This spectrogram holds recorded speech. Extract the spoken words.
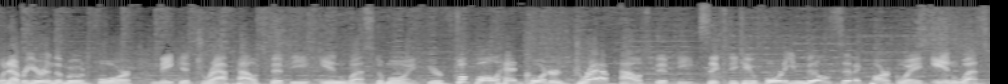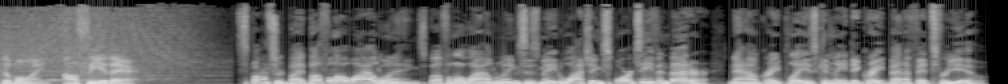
whatever you're in the mood for, make it Draft House 50 in West Des Moines. Your football headquarters, Draft House 50, 6240 Mill Civic Parkway in West Des Moines. I'll see you there. Sponsored by Buffalo Wild Wings. Buffalo Wild Wings has made watching sports even better. Now, great plays can lead to great benefits for you.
